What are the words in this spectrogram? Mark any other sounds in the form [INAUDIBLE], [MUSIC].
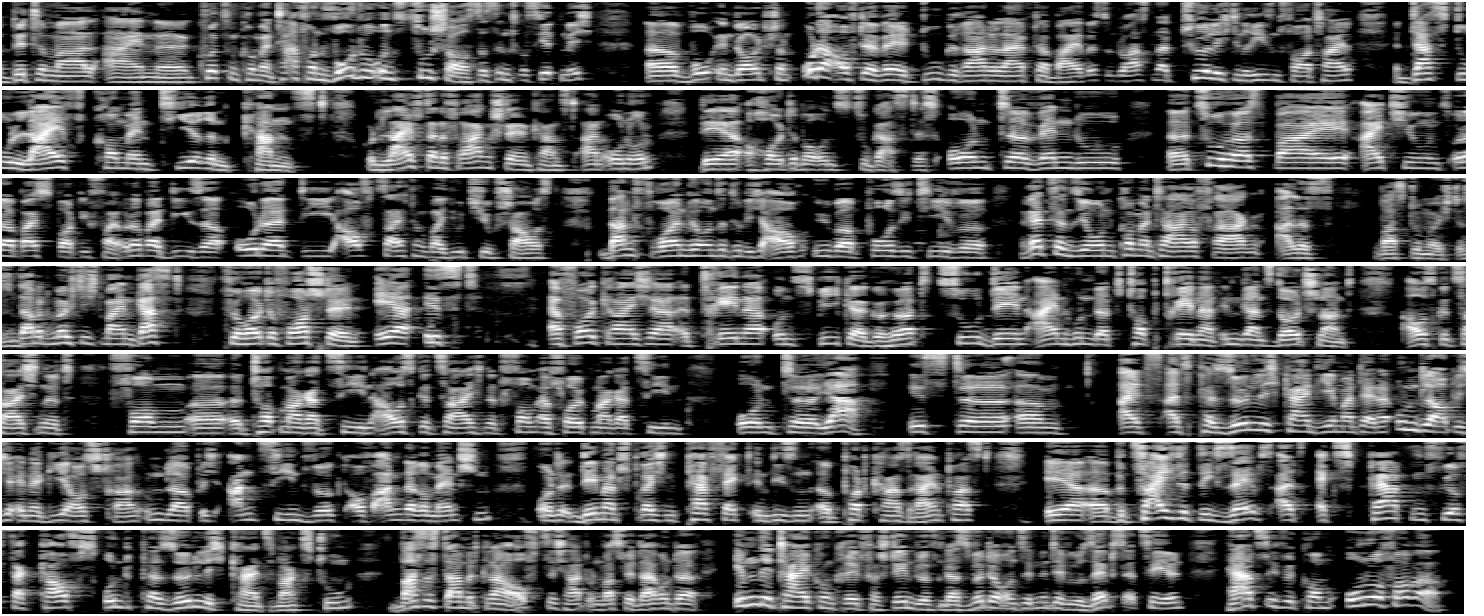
bitte mal einen kurzen Kommentar von wo du uns zuschaust. Das interessiert mich, äh, wo in Deutschland oder auf der Welt du gerade live dabei bist. Und du hast natürlich den Riesenvorteil, dass du live kommentieren kannst und live deine Fragen stellen kannst an Onur, der heute bei uns zu Gast ist. Und äh, wenn du äh, zuhörst bei iTunes oder bei Spotify oder bei Deezer oder die Aufzeichnung bei YouTube schaust, dann freuen wir uns natürlich auch über positive Rezensionen, Kommentare, Fragen, alles, was du möchtest. Und damit möchte ich meinen Gast für heute vorstellen. Er ist erfolgreicher Trainer und Speaker, gehört zu den 100 Top-Trainern in ganz Deutschland, ausgezeichnet vom äh, Top-Magazin, ausgezeichnet vom Erfolg-Magazin, und äh, ja, ist äh, ähm, als, als Persönlichkeit jemand, der eine unglaubliche Energie ausstrahlt, unglaublich anziehend wirkt auf andere Menschen und dementsprechend perfekt in diesen äh, Podcast reinpasst. Er äh, bezeichnet sich selbst als Experten für Verkaufs- und Persönlichkeitswachstum. Was es damit genau auf sich hat und was wir darunter im Detail konkret verstehen dürfen, das wird er uns im Interview selbst erzählen. Herzlich willkommen, Onur Forrer.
